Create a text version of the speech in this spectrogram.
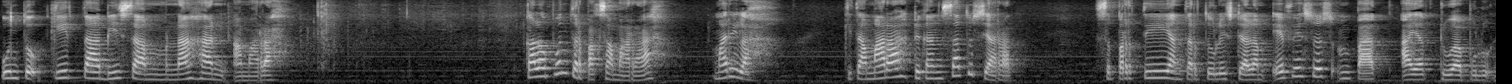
untuk kita bisa menahan amarah. Kalaupun terpaksa marah, marilah kita marah dengan satu syarat, seperti yang tertulis dalam Efesus 4 ayat 26.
